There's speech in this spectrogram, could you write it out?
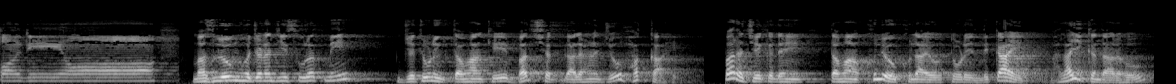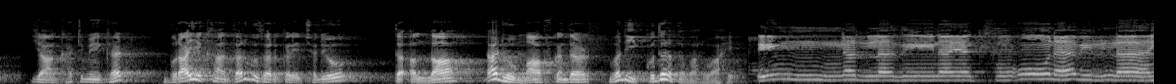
قديرا मज़लूम हुजण जी सूरत में जेतोणीकि तव्हां खे बदशत ॻाल्हाइण जो हक़ आहे। पर जेकॾहिं तव्हां खुलियो खुलायो तोड़े लिकाए, भलाई कंदा रहो या घटि में घटि बुराईअ खां दरगुज़र करे छॾियो, त अल्लाह ॾाढो माफ़ कंदड़ वॾी कुदरत वारो आहे إن الذين يكفرون بالله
